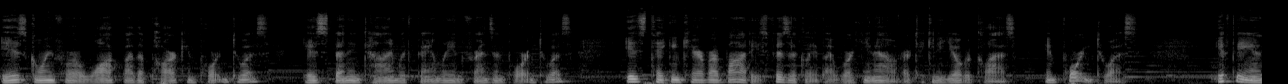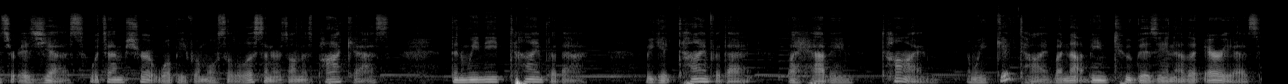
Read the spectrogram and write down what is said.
Is going for a walk by the park important to us? Is spending time with family and friends important to us? Is taking care of our bodies physically by working out or taking a yoga class important to us? If the answer is yes, which I'm sure it will be for most of the listeners on this podcast, then we need time for that. We get time for that by having time, and we get time by not being too busy in other areas.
